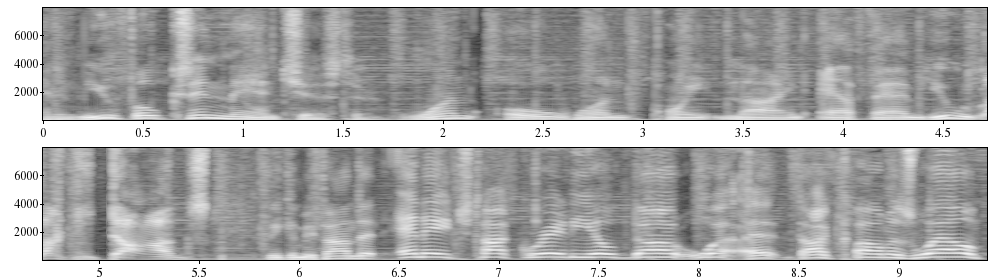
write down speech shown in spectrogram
And you folks in Manchester, 101.9 FM. You lucky dogs. We can be found at nhtalkradio.com uh, as well.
